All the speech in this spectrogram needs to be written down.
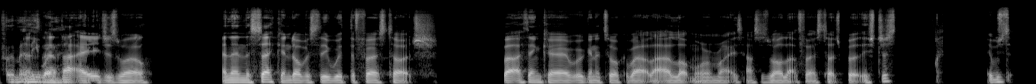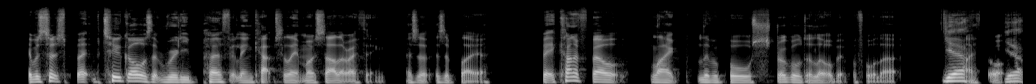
Put him anywhere. at that age as well. And then the second, obviously, with the first touch. But I think uh, we're going to talk about that a lot more in Wrighty's house as well. That first touch, but it's just it was it was such two goals that really perfectly encapsulate Mo Salah. I think as a as a player, but it kind of felt like Liverpool struggled a little bit before that. yeah. I thought, Yeah,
